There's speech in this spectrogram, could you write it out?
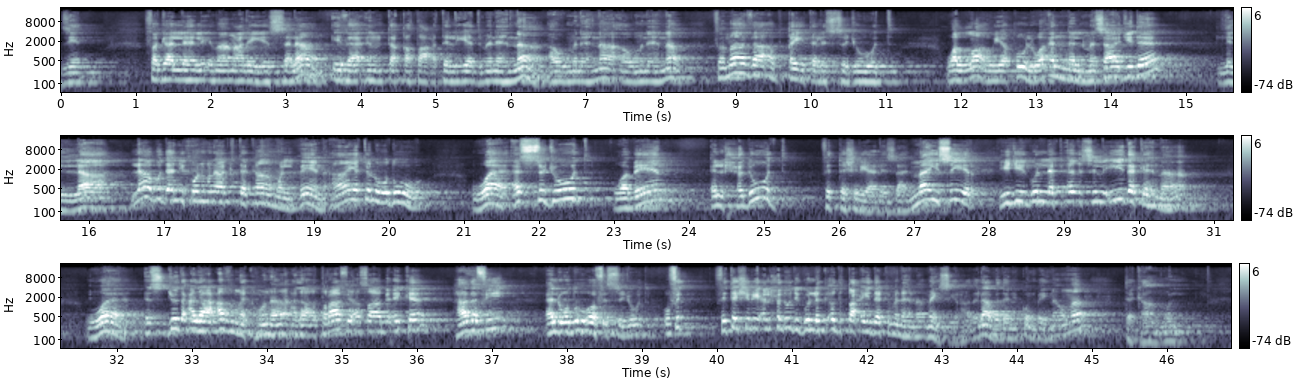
زين؟ فقال له الإمام عليه السلام إذا أنت قطعت اليد من هنا أو من هنا أو من هنا فماذا أبقيت للسجود؟ والله يقول وأن المساجد لله لا بد أن يكون هناك تكامل بين آية الوضوء والسجود وبين الحدود في التشريع الإسلامي. ما يصير يجي يقول لك اغسل إيدك هنا واسجد على عظمك هنا على أطراف أصابعك. هذا في الوضوء وفي السجود. وفي في تشريع الحدود يقول لك اقطع إيدك من هنا. ما يصير هذا. لابد أن يكون بينهما تكامل.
